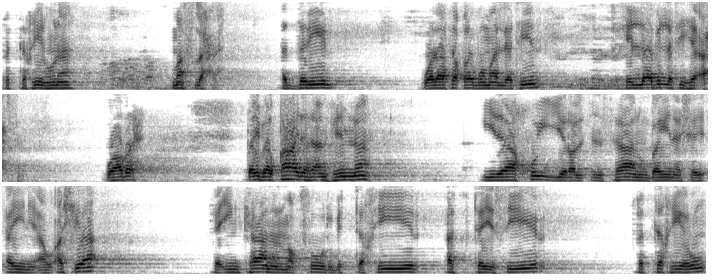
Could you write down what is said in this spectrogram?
فالتخيل هنا مصلحة. الدليل ولا تقربوا مال اليتيم إلا بالتي هي أحسن. واضح؟ طيب القاعدة الآن فهمنا إذا خير الإنسان بين شيئين أو أشياء فإن كان المقصود بالتخيير التيسير فالتخيير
